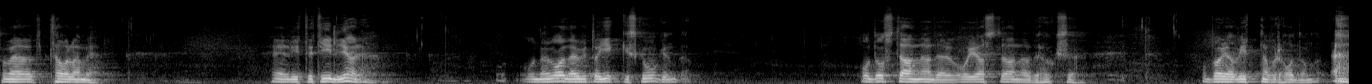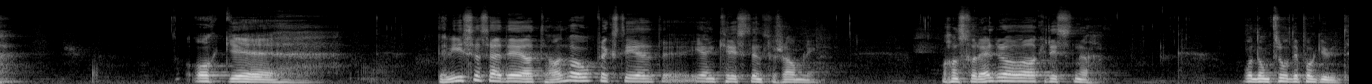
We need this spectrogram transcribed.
som jag talade med eh, lite tidigare. Och den var där ute och gick i skogen. Och då stannade han där och jag stannade också. Och började vittna för honom. Och eh, det visade sig det att han var uppväxt i, ett, i en kristen församling. Och hans föräldrar var kristna. Och de trodde på Gud.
